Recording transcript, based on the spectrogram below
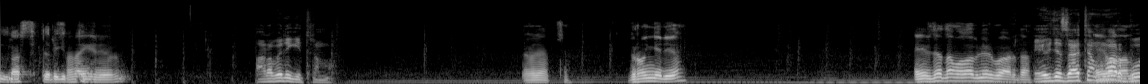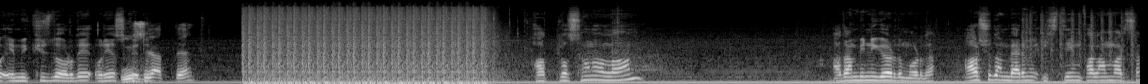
Lastikleri gitti. Sana geliyorum. Arabayla getir ama. Öyle yapacağım. Drone geliyor. Evde adam olabilir bu arada. Evde zaten Ev var. alan- Bu M200'le orada, oraya sıkıyordu. Yeşil attı. Patlasana lan. Adam birini gördüm orada. Al şuradan verme isteğim falan varsa.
